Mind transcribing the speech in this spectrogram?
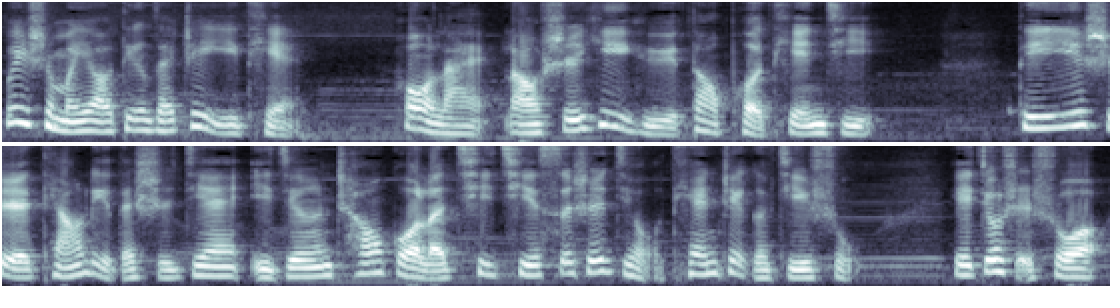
为什么要定在这一天，后来老师一语道破天机：第一是调理的时间已经超过了七七四十九天这个基数，也就是说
